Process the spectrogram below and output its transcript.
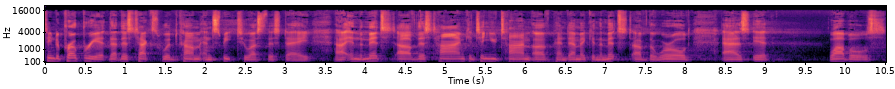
seemed appropriate that this text would come and speak to us this day. Uh, in the midst of this time, continued time of pandemic, in the midst of the world as it wobbles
